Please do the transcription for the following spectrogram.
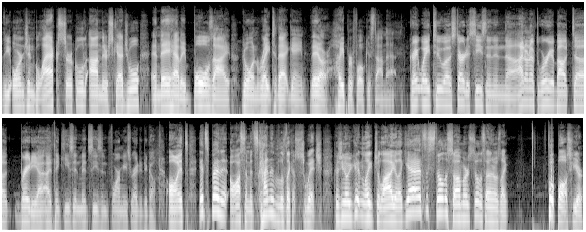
the orange and black circled on their schedule, and they have a bullseye going right to that game. They are hyper focused on that. Great way to uh, start a season, and uh, I don't have to worry about uh, Brady. I, I, think he's in midseason form. He's ready to go. Oh, it's it's been awesome. It's kind of like a switch because you know you're getting late July. You're like, yeah, it's still the summer, it's still the summer. It was like, football's here.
